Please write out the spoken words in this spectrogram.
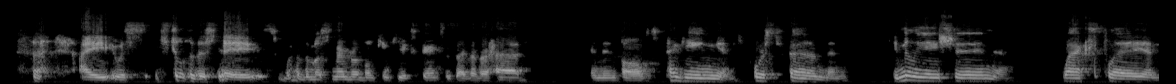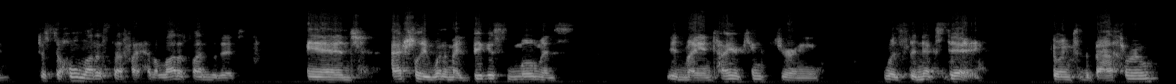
I it was still to this day it's one of the most memorable kinky experiences I've ever had, and involved pegging and forced femme and humiliation and wax play and just a whole lot of stuff. I had a lot of fun with it, and actually one of my biggest moments in my entire kink journey was the next day going to the bathroom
